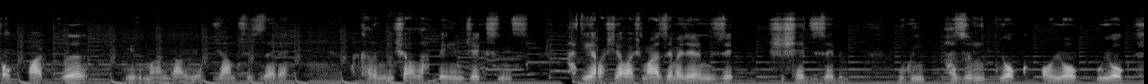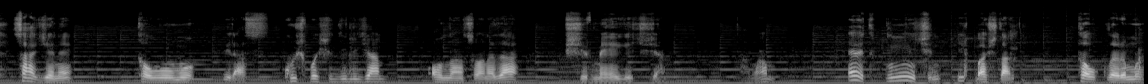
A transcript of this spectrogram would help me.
çok farklı bir mangal yapacağım sizlere. Bakalım inşallah beğeneceksiniz. Hadi yavaş yavaş malzemelerimizi şişe dizelim. Bugün hazırlık yok, o yok, bu yok. Sadece ne? Tavuğumu biraz kuşbaşı dileyeceğim. Ondan sonra da pişirmeye geçeceğim. Tamam? Evet, bunun için ilk baştan tavuklarımı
